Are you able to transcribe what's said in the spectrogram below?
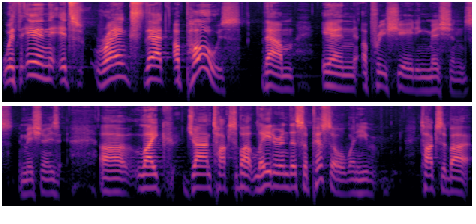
within its ranks that oppose them in appreciating missions and missionaries. Uh, like John talks about later in this epistle when he talks about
